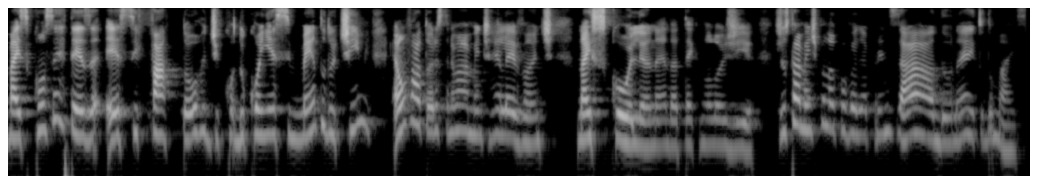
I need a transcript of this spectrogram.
mas com certeza esse fator de, do conhecimento do time é um fator extremamente relevante na escolha né, da tecnologia, justamente pela curva de aprendizado né, e tudo mais.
